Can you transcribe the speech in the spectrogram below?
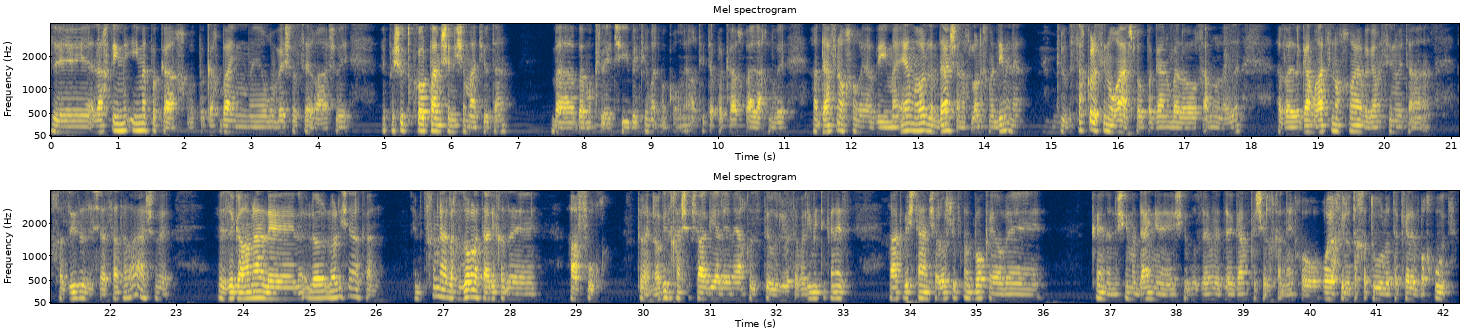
והלכתי עם, עם הפקח, והפקח בא עם uh, רובה שעושה רעש, ו, ופשוט כל פעם שאני שמעתי אותה, במקלט שהיא בקרבת מקום, הערתי את הפקח והלכנו ורדפנו אחריה והיא מהר מאוד למדה שאנחנו לא נחמדים אליה. כאילו בסך הכל עשינו רעש, לא פגענו בה, לא חמנו לזה, אבל גם רצנו אחריה וגם עשינו את החזיז הזה שעשה את הרעש, ו... וזה גרם לה ל... לא, לא להישאר כאן. הם צריכים לחזור לתהליך הזה ההפוך. תראה, אני לא אגיד לך שאפשר להגיע ל-100% סטריליות, אבל אם היא תיכנס רק ב-2-3 לפנות בוקר, וכן, אנשים עדיין ישאירו זה ואת זה, גם קשה לחנך, או, או יאכילו את החתול או את הכלב בחוץ.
